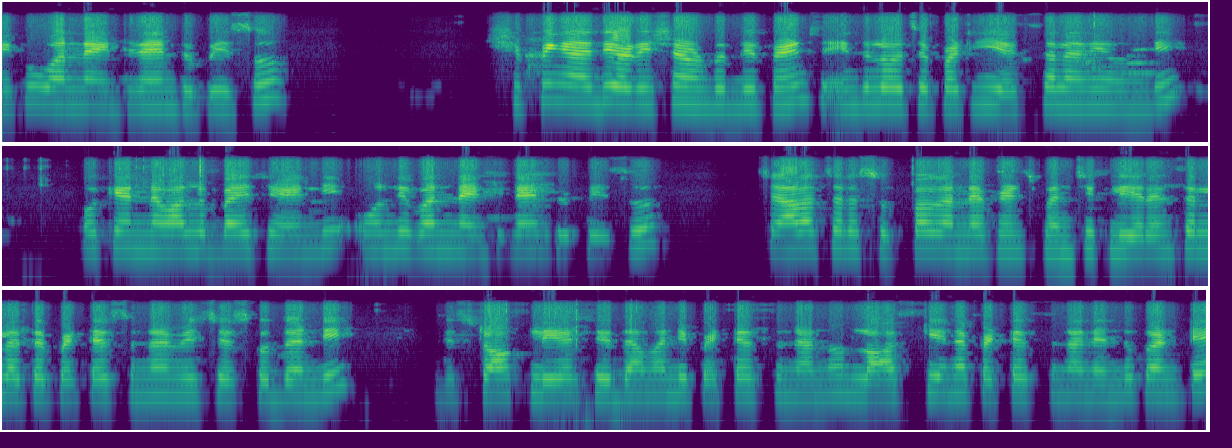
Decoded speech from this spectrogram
మీకు one ninety nine rupees shipping అనేది అడిషన్ ఉంటుంది ఫ్రెండ్స్ ఇందులో వచ్చేప్పటికి ఎక్సెల్ అని ఉంది. ఓకే అన్న వాళ్ళు బై చేయండి. Only one ninety nine rupees చాలా చాలా సూపర్గా ఉన్నాయి ఫ్రెండ్స్ మంచి క్లియరెన్స్ అయితే పెట్టేస్తున్నాను. మీరు చేసుకోద్దండి. ఇది స్టాక్ క్లియర్ చేద్దామని పెట్టేస్తున్నాను. లాస్ట్కి కి అయినా పెట్టేస్తున్నాను. ఎందుకంటే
